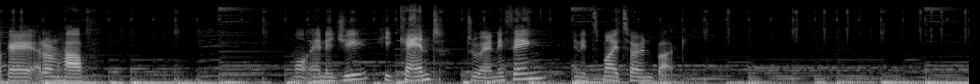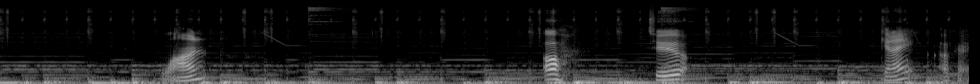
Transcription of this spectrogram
Okay, I don't have more energy. He can't do anything, and it's my turn back. One. Oh, two. Can I? Okay.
